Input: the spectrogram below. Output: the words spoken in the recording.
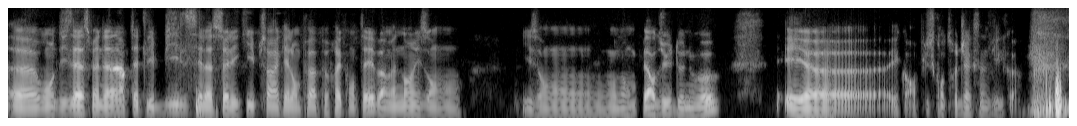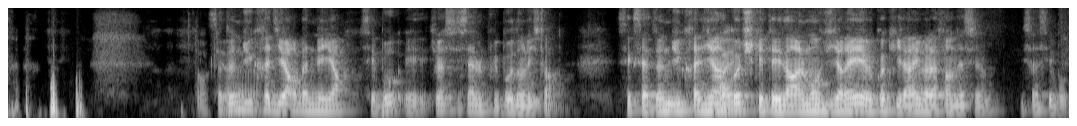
euh, où on disait la semaine dernière peut-être les Bills c'est la seule équipe sur laquelle on peut à peu près compter. Ben, maintenant ils ont ils ont, perdu de nouveau et, euh, et, en plus contre Jacksonville quoi. ça donne du crédit à Urban Meyer, c'est beau et tu vois c'est ça le plus beau dans l'histoire, c'est que ça donne du crédit à un coach qui était normalement viré quoi qu'il arrive à la fin de la saison. Et ça c'est beau.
